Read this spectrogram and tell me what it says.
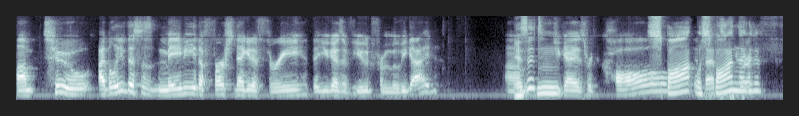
Um, two, I believe this is maybe the first negative three that you guys have viewed from Movie Guide. Um, Is it? Do you guys recall? Spawn was Spawn correct? negative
